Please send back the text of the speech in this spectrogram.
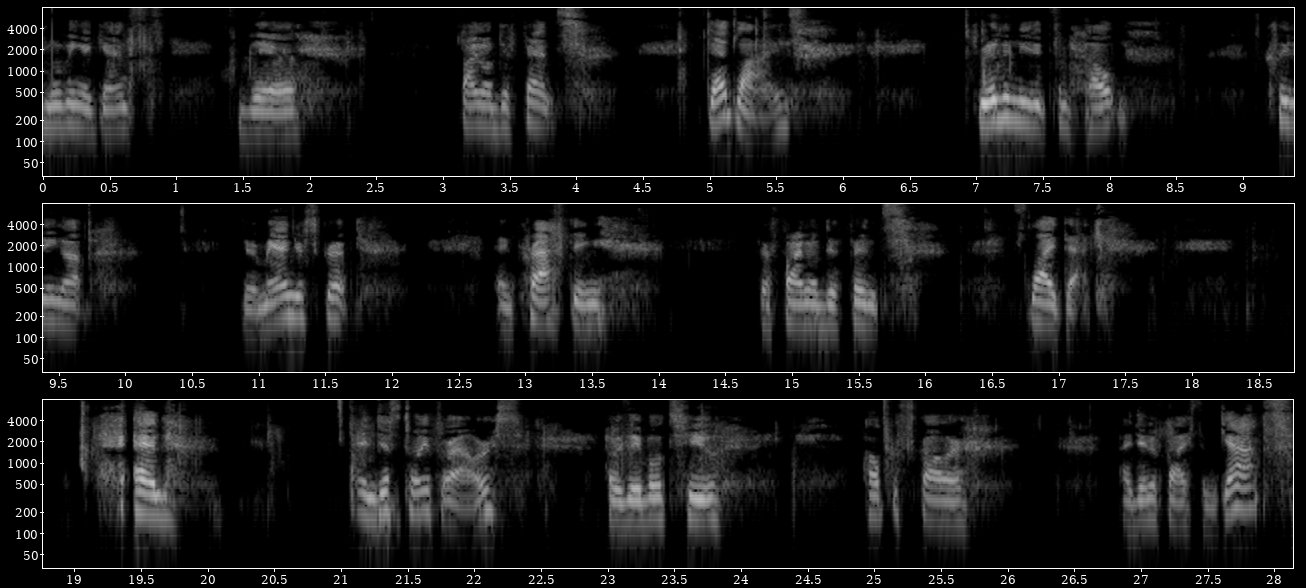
moving against their final defense deadlines, really needed some help cleaning up their manuscript and crafting their final defense slide deck. And in just 24 hours, I was able to help the scholar identify some gaps,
